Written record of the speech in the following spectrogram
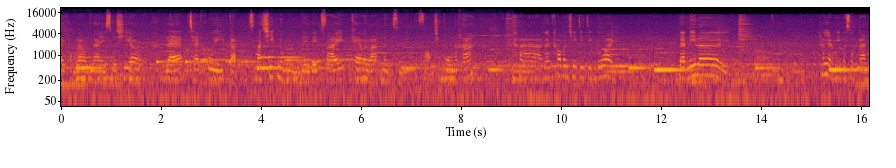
ล์ของเราในโซเชียล และแชทคุยกับสมาชิกหนุ่มๆ ในเว็บไซต์แค่เวลา1-2 ชั่วโมงนะคะ ค่ะ เงินเข้าบัญชีจริงๆด้วย แบบนี้เลย ถ้าอยากมีประสบการณ์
